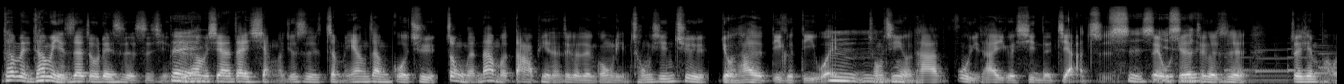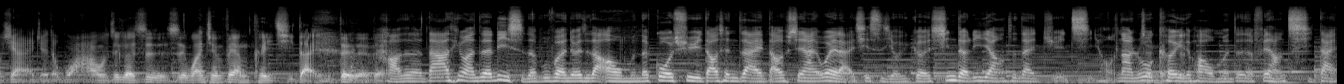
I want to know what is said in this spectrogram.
他们他们也是在做类似的事情。对，他们现在在想的就是怎么样让过去种了那么大片的这个人工林，重新去有它的一个地位，重新有它赋予它一个新的价值。是，所以我觉得这个是。最近跑下来，觉得哇，我这个是是完全非常可以期待。对对对，好的，大家听完这个历史的部分，就会知道哦，我们的过去到现在到现在未来，其实有一个新的力量正在崛起哈。那如果可以的话，我们真的非常期待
